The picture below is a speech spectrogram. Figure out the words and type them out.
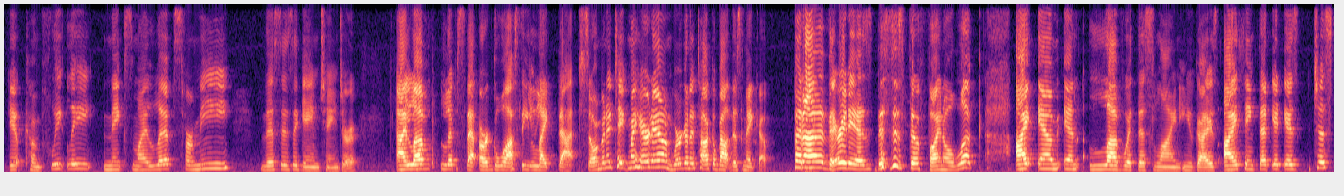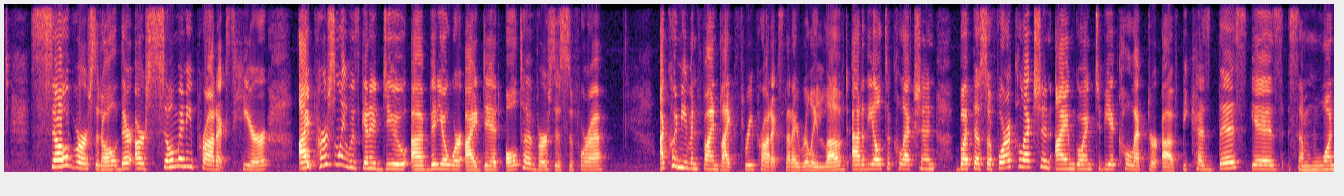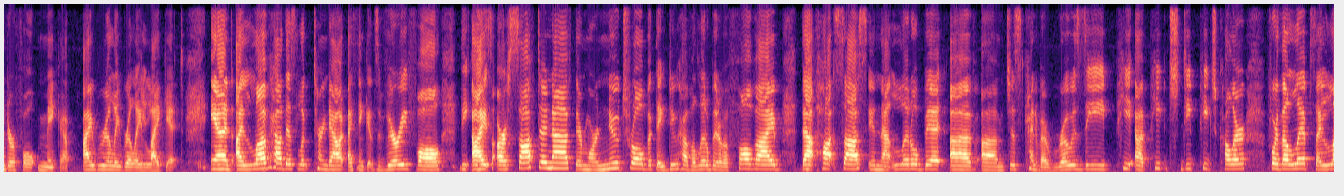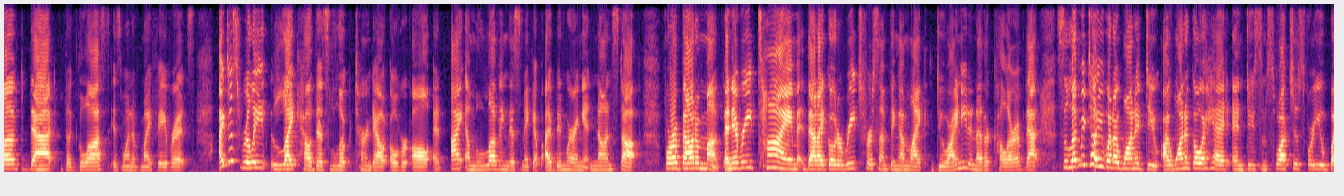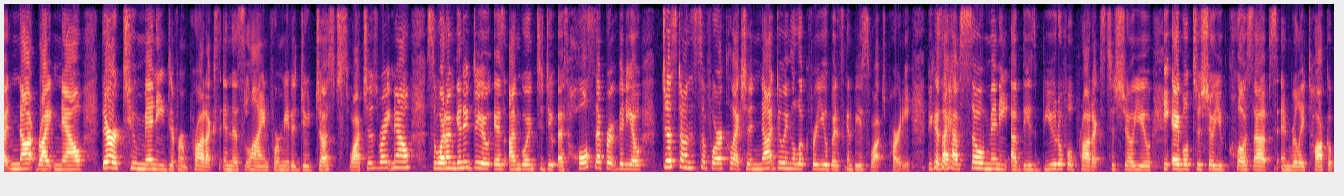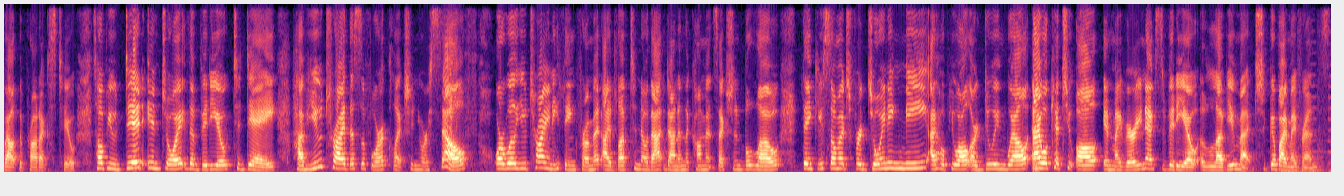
it completely makes my lips for me this is a game changer I love lips that are glossy like that. So I'm to take my hair down. We're to talk about this makeup. Ta-da! There it is. This is the final look. I am in love with this line, you guys. I think that it is just so versatile. There are so many products here. I personally was going to do a video where I did Ulta versus Sephora I couldn't even find like three products that I really loved out of the Ulta collection, but the Sephora collection I am going to be a collector of because this is some wonderful makeup. I really, really like it. And I love how this look turned out. I think it's very fall. The eyes are soft enough. They're more neutral, but they do have a little bit of a fall vibe. That hot sauce in that little bit of um, just kind of a rosy pe uh, peach, deep peach color for the lips. I loved that. The gloss is one of my favorites. I just really like how this look turned out overall, and I am loving this makeup. I've been wearing it nonstop for about a month. And every every time that I go to reach for something, I'm like, do I need another color of that? So let me tell you what I want to do. I want to go ahead and do some swatches for you, but not right now. There are too many different products in this line for me to do just swatches right now. So what I'm going to do is I'm going to do a whole separate video just on the Sephora collection, not doing a look for you, but it's going to be a swatch party because I have so many of these beautiful products to show you, be able to show you close-ups and really talk about the products too. So hope you did enjoy the video today. Have you tried the Sephora collection yourself or will you try anything from it? I'd love to know that down in the comment section below. Thank you so much for joining me. I hope you all are doing well. And I will catch you all in my very next video. Love you much. Goodbye, my friends.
